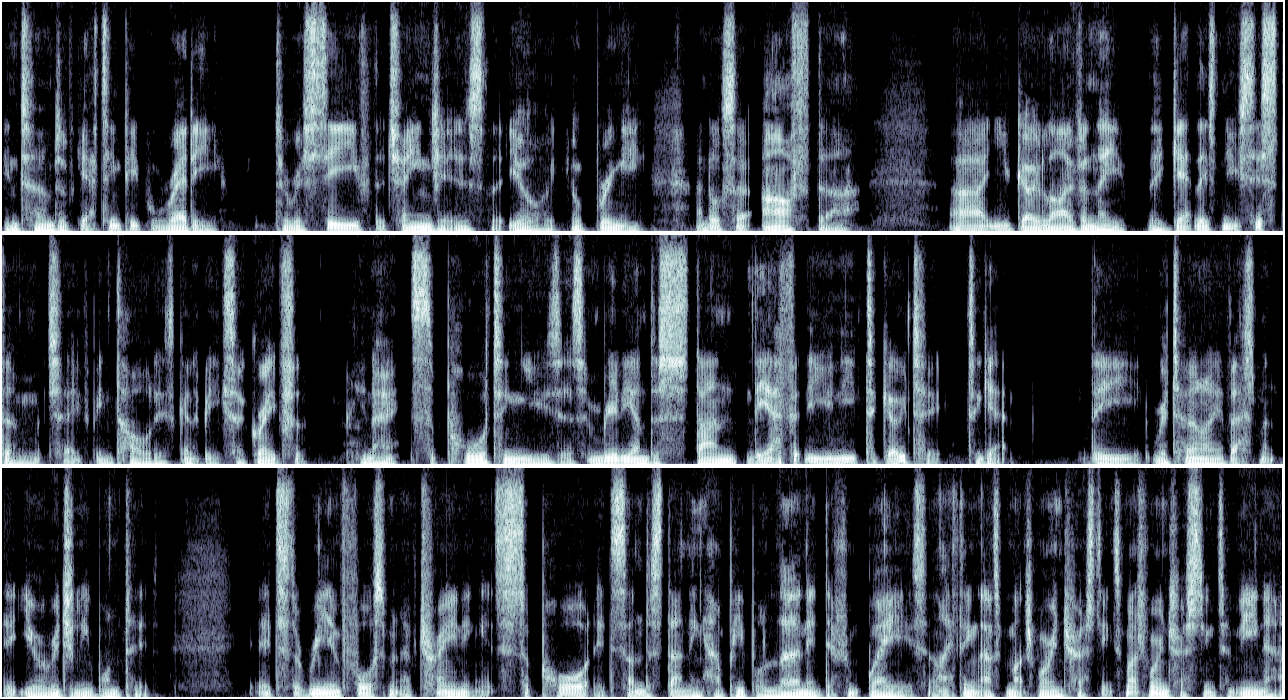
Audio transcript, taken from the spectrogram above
in terms of getting people ready to receive the changes that you're you're bringing, and also after uh, you go live and they they get this new system, which they've been told is going to be so great for you know supporting users and really understand the effort that you need to go to to get the return on investment that you originally wanted it's the reinforcement of training, it's support, it's understanding how people learn in different ways. And I think that's much more interesting. It's much more interesting to me now.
